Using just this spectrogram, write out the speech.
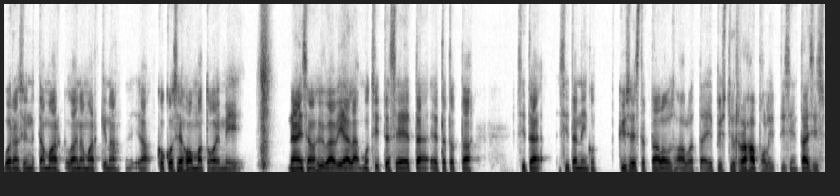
voidaan synnyttää mark, lainamarkkina ja koko se homma toimii. Näin se on hyvä vielä, mutta sitten se, että, että tota, sitä, sitä niin kuin kyseistä talousaluetta ei pysty rahapoliittisiin tai siis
